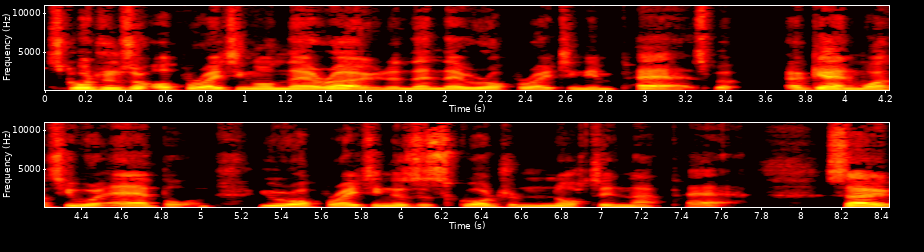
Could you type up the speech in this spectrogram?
squadrons were operating on their own, and then they were operating in pairs. But again, once you were airborne, you were operating as a squadron, not in that pair. So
